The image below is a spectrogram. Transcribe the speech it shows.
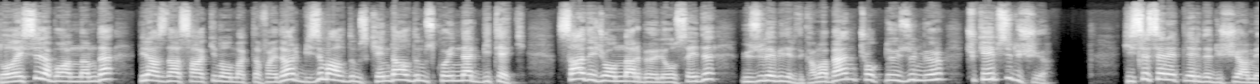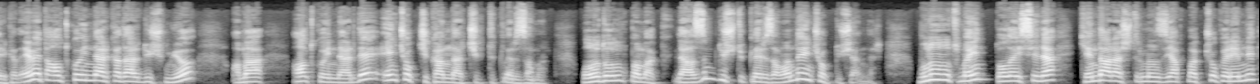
Dolayısıyla bu anlamda biraz daha sakin olmakta fayda var. Bizim aldığımız, kendi aldığımız coinler bir tek. Sadece onlar böyle olsaydı üzülebilirdik. Ama ben çok da üzülmüyorum. Çünkü hepsi düşüyor. Hisse senetleri de düşüyor Amerika'da. Evet altcoin'ler kadar düşmüyor. Ama altcoin'lerde en çok çıkanlar çıktıkları zaman. Onu da unutmamak lazım. Düştükleri zaman da en çok düşenler. Bunu unutmayın. Dolayısıyla kendi araştırmanızı yapmak çok önemli.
